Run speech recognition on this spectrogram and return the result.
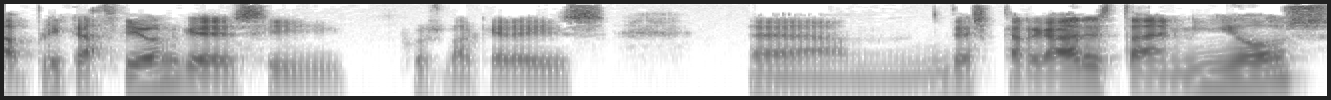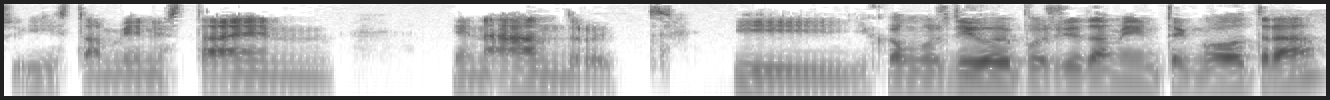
aplicación que si pues la queréis eh, descargar, está en iOS y también está en, en Android. Y como os digo, pues yo también tengo otra,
